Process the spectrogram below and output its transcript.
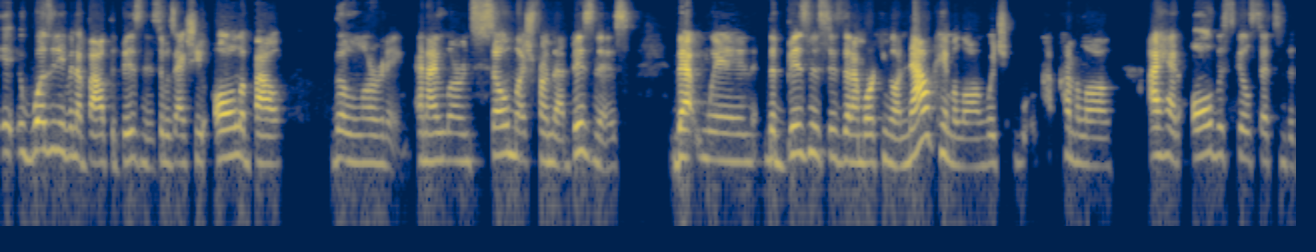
it, it wasn't even about the business. It was actually all about the learning. And i learned so much from that business that when the businesses that i'm working on now came along which come along i had all the skill sets and the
